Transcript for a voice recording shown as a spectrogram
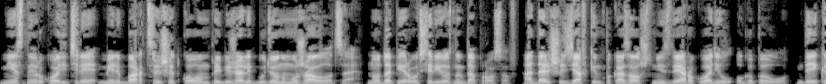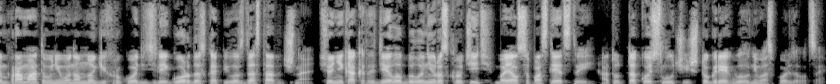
Местные руководители Мельбард с Решетковым прибежали к Буденному жаловаться, но до первых серьезных допросов. А дальше Зявкин показал, что не зря руководил ОГПУ. Да и компромата у него на многих руководителей города скопилось достаточно. Все никак это дело было не раскрутить, боялся последствий. А тут такой случай, что грех было не воспользоваться.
